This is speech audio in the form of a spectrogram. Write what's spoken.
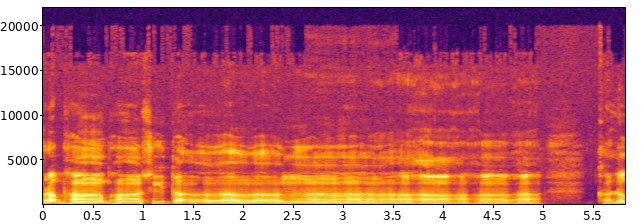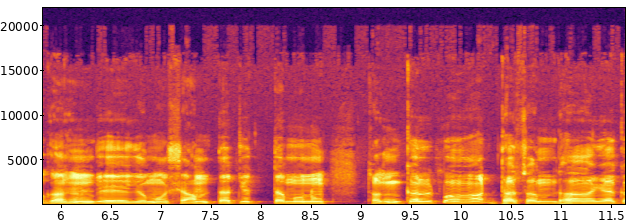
ప్రభాభాసిత. కలుగంజేయుము శాంతచిత్తమును సంకల్పార్థ సంధాయక.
